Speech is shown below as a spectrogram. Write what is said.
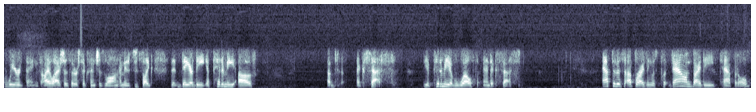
weird things. Eyelashes that are six inches long. I mean, it's just like they are the epitome of, excess, the epitome of wealth and excess after this uprising was put down by the capital,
